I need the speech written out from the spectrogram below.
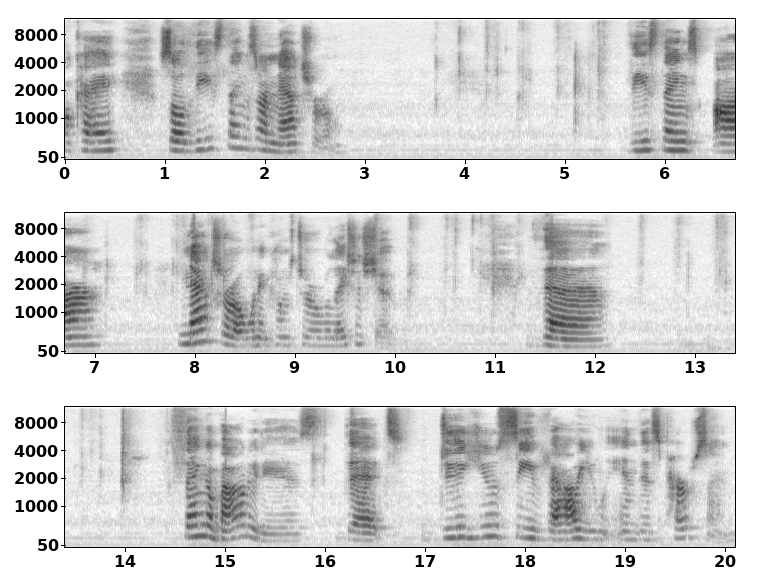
Okay? So these things are natural. These things are natural when it comes to a relationship. The thing about it is that do you see value in this person?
